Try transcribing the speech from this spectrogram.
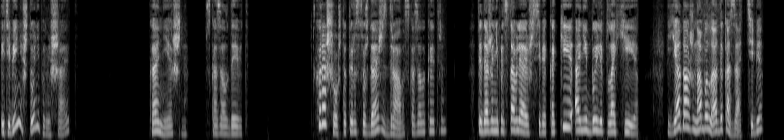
и тебе ничто не помешает». «Конечно», — сказал Дэвид. «Хорошо, что ты рассуждаешь здраво», — сказала Кэтрин. «Ты даже не представляешь себе, какие они были плохие. Я должна была доказать тебе».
